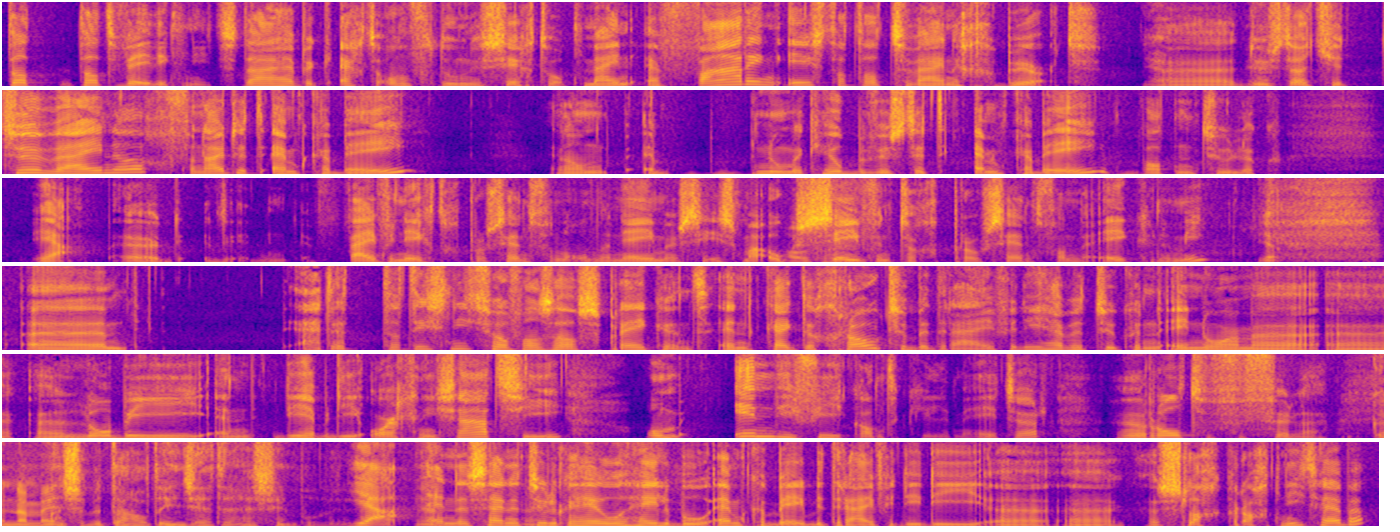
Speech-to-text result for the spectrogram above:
Dat, dat weet ik niet. Daar heb ik echt onvoldoende zicht op. Mijn ervaring is dat dat te weinig gebeurt. Ja, Eh, dus dat je te weinig vanuit het MKB, en dan eh, benoem ik heel bewust het MKB, wat natuurlijk ja, eh, d- d- 95% van de ondernemers is, maar ook Ook, hè? 70% van de economie. Ja. Ehm, ja, dat, dat is niet zo vanzelfsprekend. En kijk, de grote bedrijven die hebben natuurlijk een enorme eh, eh, lobby en die hebben die organisatie om in die vierkante kilometer hun rol te vervullen. Je kunt daar mensen betaald inzetten, hè? simpel gezegd. Ja, Ja. en er zijn natuurlijk een heel, heleboel MKB-bedrijven die die eh, eh, slagkracht niet hebben.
